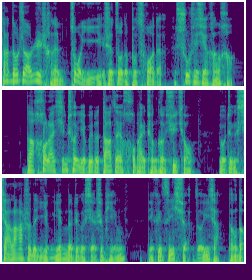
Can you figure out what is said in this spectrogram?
大家都知道日产的座椅是做的不错的，舒适性很好。那后来新车也为了搭载后排乘客需求，有这个下拉式的影音的这个显示屏，你可以自己选择一下等等。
